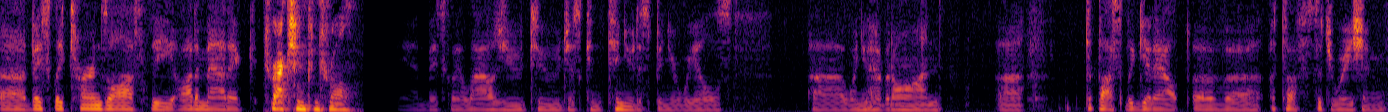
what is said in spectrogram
uh, basically turns off the automatic traction control and basically allows you to just continue to spin your wheels uh, when you have it on uh, to possibly get out of uh, a tough situation.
